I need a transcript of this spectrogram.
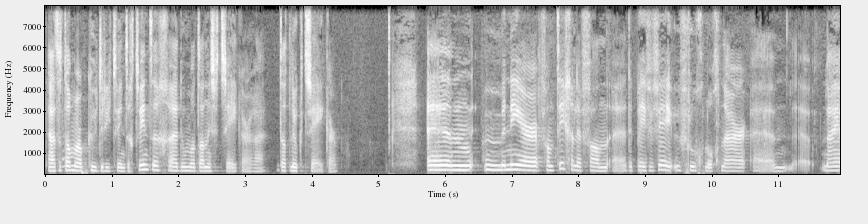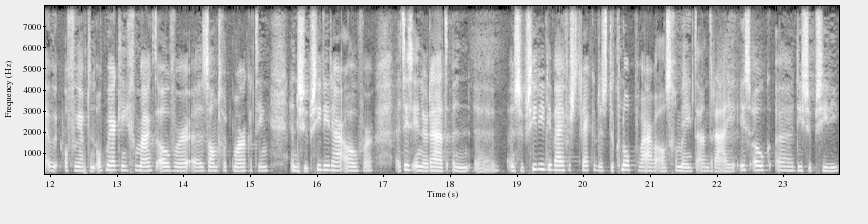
laat het dan maar op Q3 2020 doen, want dan is het zeker, dat lukt zeker. Um, meneer Van Tichelen van uh, de PVV, u vroeg nog naar, um, uh, nou ja, of u hebt een opmerking gemaakt over uh, Marketing en de subsidie daarover. Het is inderdaad een, een subsidie die wij verstrekken, dus de knop waar we als gemeente aan draaien is ook die subsidie.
